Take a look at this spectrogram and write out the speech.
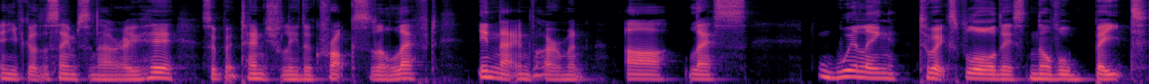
And you've got the same scenario here. So potentially the crocs that are left in that environment are less willing to explore this novel bait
